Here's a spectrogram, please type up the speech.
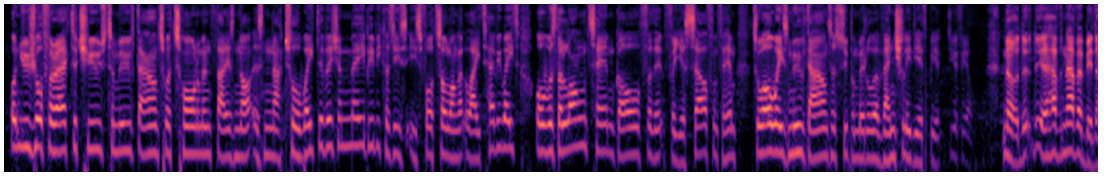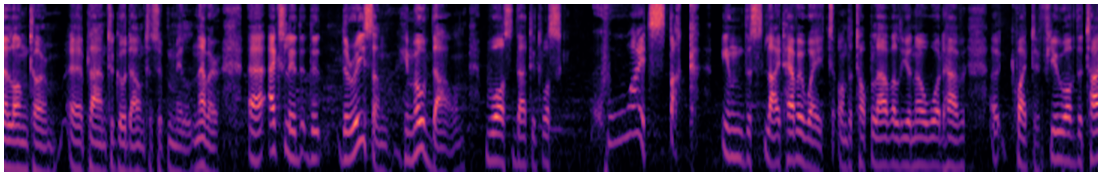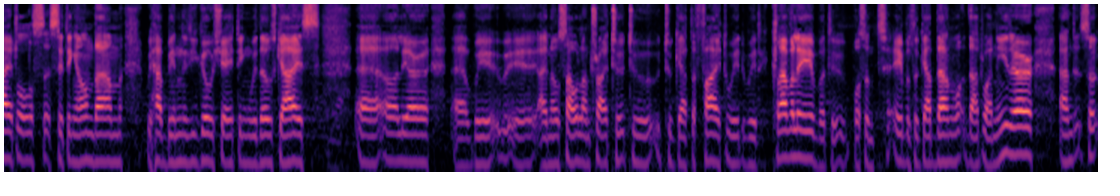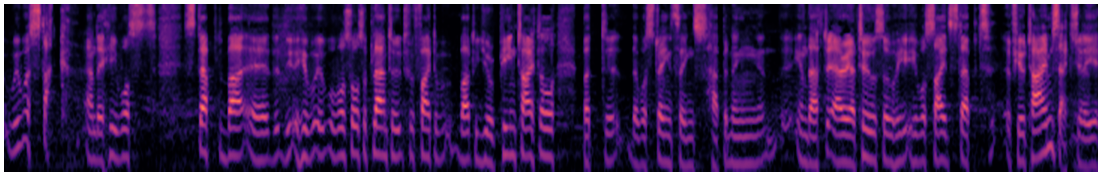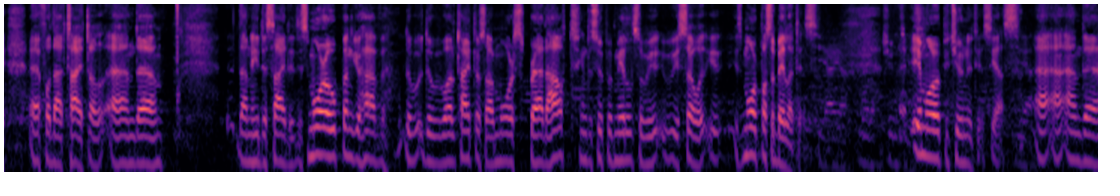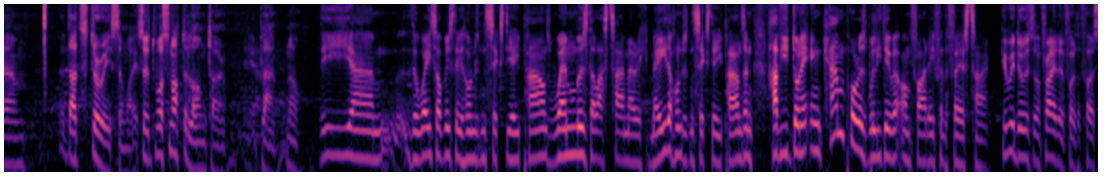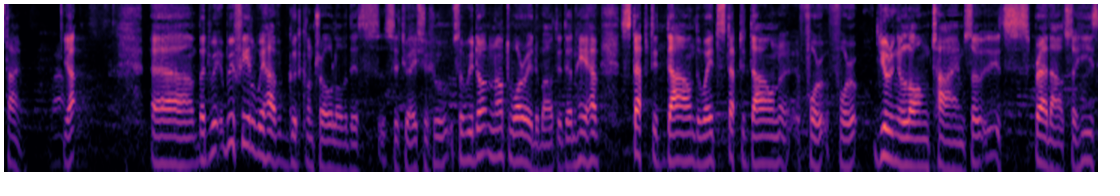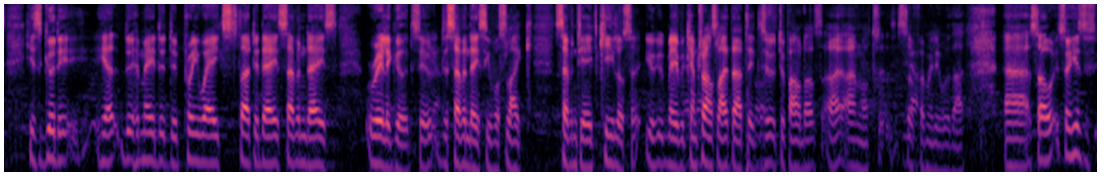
unusual for Erik to choose to move down to a tournament that is not his natural weight division, maybe because he's he's fought so long at light heavyweight, or was the long term goal for the for yourself and for him to always move down to super middle eventually? Do you, do you feel? No, there have never been a long-term uh, plan to go down to super middle. Never. Uh, actually, the, the the reason he moved down was that it was quite stuck in the light heavyweight on the top level. You know, would have uh, quite a few of the titles uh, sitting on them. We have been negotiating with those guys uh, earlier. Uh, we, we, I know Sauerland tried to, to, to get the fight with with Cleverly, but he wasn't able to get done that one either, and so we were stuck. And uh, he was stepped by. Uh, the, the, he was also planned to, to fight about a European title, but uh, there were strange things happening in, in that area too. So he, he was sidestepped a few times actually uh, for that title, and. Um, then he decided it's more open. You have the, the world titles are more spread out in the super middle, so we, we saw it, it's more possibilities. Yeah, more opportunities. yes, uh, and um, that's the reason why. So it was not a long-term plan. No. The um, the weight obviously 168 pounds. When was the last time Erik made 168 pounds? And have you done it in camp, or is, will he do it on Friday for the first time? He will do it on Friday for the first time. Yeah. Uh, but we, we feel we have good control over this situation, so, so we don't not worried about it. And he have stepped it down, the weight stepped it down for for during a long time, so it's spread out. So he's he's good. He, he made the, pre weights 30 days, seven days, really good. So the seven days he was like 78 kilos. You maybe can translate that into to pounds. I, I'm not so familiar with that. Uh, so so he's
